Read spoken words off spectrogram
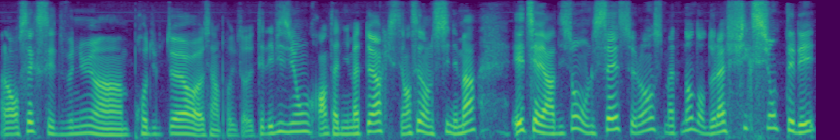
Alors on sait que c'est devenu un producteur, c'est un producteur de télévision, grand animateur qui s'est lancé dans le cinéma. Et Thierry Ardisson, on le sait, se lance maintenant dans de la fiction télé.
